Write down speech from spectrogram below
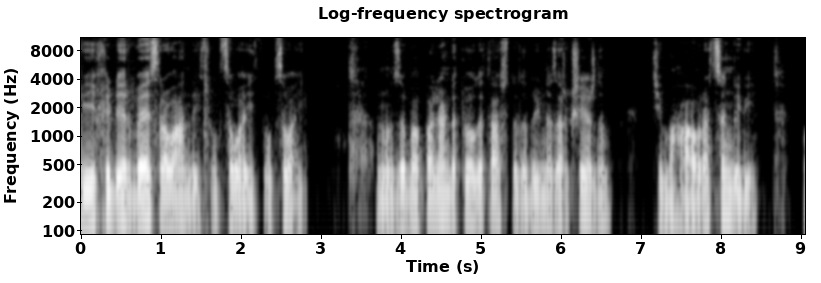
بیخي ډېر بحث روان دی څوک څه وایي څوک څه وایي نو زه به په لنډه توګه تاسو ته د دوی نظر کښېږدم چې محاوره څنګه وي خو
